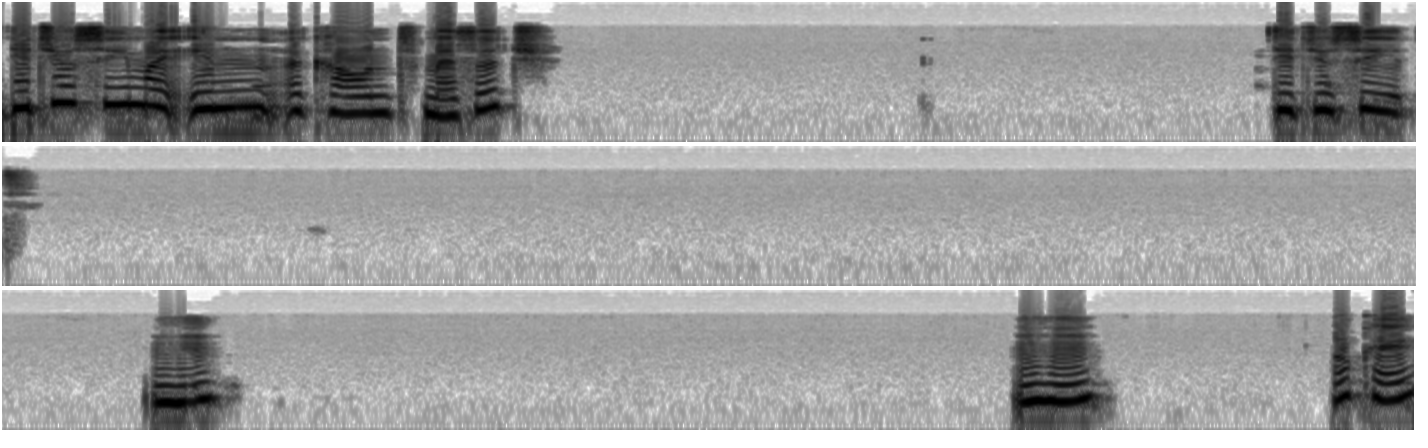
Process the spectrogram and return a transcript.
Did you see my in-account message? Did you see it? Mm-hmm. Mm-hmm. Okay.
